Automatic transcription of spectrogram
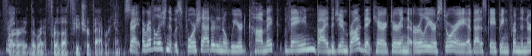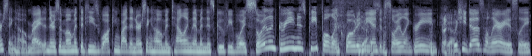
for Right. the for the future fabricants. Right. A revelation that was foreshadowed in a weird comic vein by the Jim Broadbent character in the earlier story about escaping from the nursing home, right? And there's a moment that he's walking by the nursing home and telling them in this goofy voice, Soylent Green is people, and quoting the end of Soylent Green, which he does hilariously.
